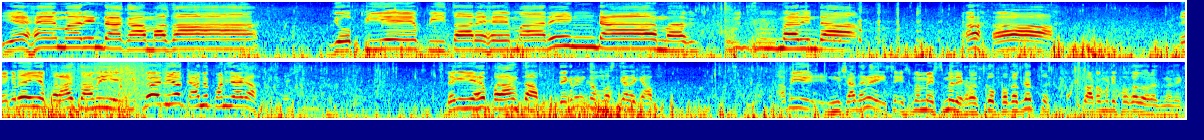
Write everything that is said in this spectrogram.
ये है मरिंडा का मज़ा जो पिए पीता रहे मरिंडा मर, मरिंडा देख रहे हैं ये फरहान साहब ही है कान में पानी जाएगा देखिए ये है फरहान साहब देख रहे हैं इनका मस्तियाँ देखें आप अभी निशान है ना इस, इसमें मैं इसमें देख रहा हूँ इसको फोकस कर तो, ऑटोमेटिक फोकस हो रहा है इसमें देख।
